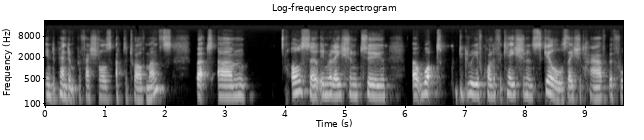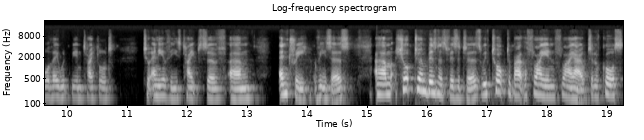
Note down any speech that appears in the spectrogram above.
independent professionals up to 12 months, but um, also in relation to uh, what degree of qualification and skills they should have before they would be entitled to any of these types of um, entry visas. Um, short-term business visitors, we've talked about the fly-in, fly-out, and of course,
